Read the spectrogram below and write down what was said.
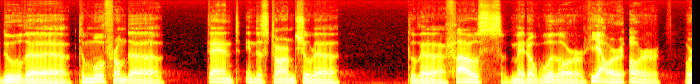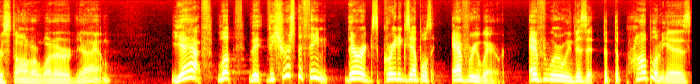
do the to move from the tent in the storm to the to the house made of wood or Yeah. or or or stone or whatever. Yeah. Yeah. Look, the, the, here's the thing there are great examples everywhere, everywhere we visit. But the problem is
